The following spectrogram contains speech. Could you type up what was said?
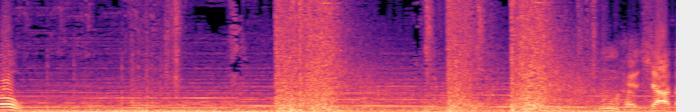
ô ừ, headshot.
